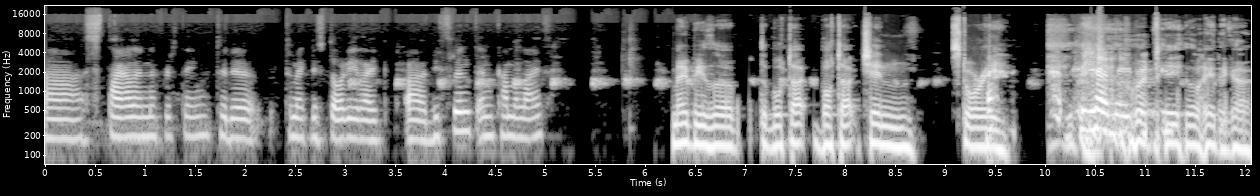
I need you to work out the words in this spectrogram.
uh, style and everything to the to make the story like uh, different and come alive. maybe the the botak botak chin story yeah, maybe. would be the way to go.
